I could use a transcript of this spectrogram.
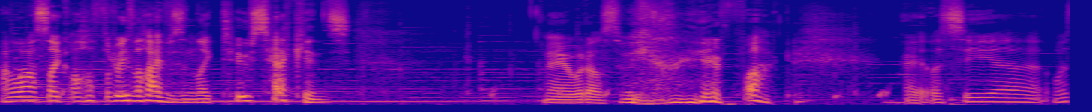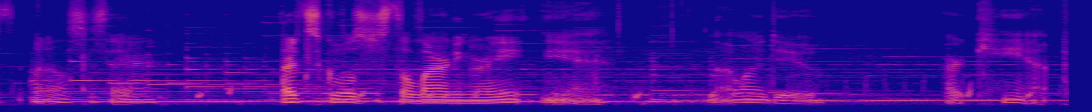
I lost like all three lives in like two seconds. Alright, what else do we got here? Fuck. Alright, let's see, uh, what, what else is there? Art school is just the learning, right? Yeah. No, I want to do art camp.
